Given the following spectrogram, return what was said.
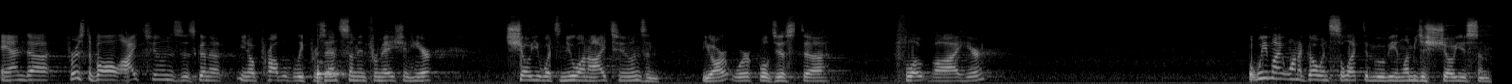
And uh, first of all, iTunes is going to, you know, probably present some information here, show you what's new on iTunes, and the artwork will just uh, float by here. But we might want to go and select a movie, and let me just show you some,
